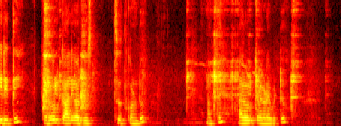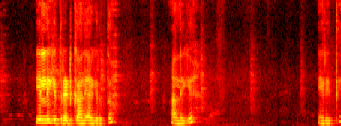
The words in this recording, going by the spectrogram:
ಈ ರೀತಿ ರೋಲ್ ಖಾಲಿವರೆಗೂ ಸುತ್ತಕೊಂಡು ಮತ್ತು ಆ ರೋಲ್ ಕೆಳಗಡೆ ಬಿಟ್ಟು ಎಲ್ಲಿಗೆ ಥ್ರೆಡ್ ಖಾಲಿ ಆಗಿರುತ್ತೋ ಅಲ್ಲಿಗೆ ಈ ರೀತಿ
